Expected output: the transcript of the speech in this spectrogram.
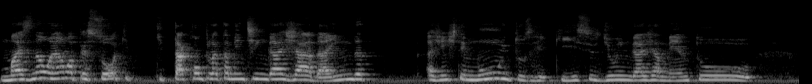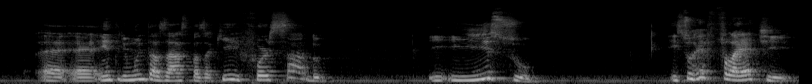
mas não é uma pessoa que está completamente engajada. Ainda a gente tem muitos requisitos de um engajamento, é, é, entre muitas aspas aqui, forçado. E, e isso, isso reflete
